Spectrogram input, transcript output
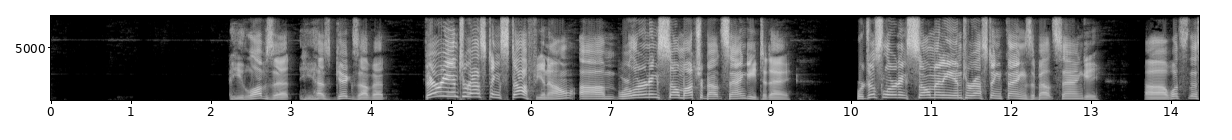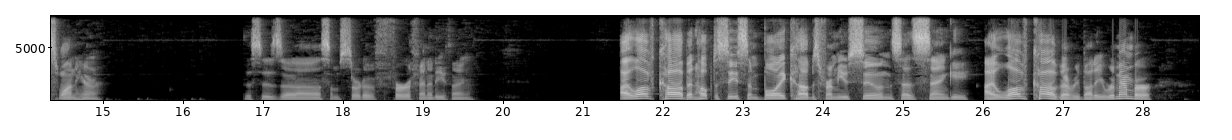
He loves it. He has gigs of it. Very interesting stuff, you know. Um, we're learning so much about Sangie today. We're just learning so many interesting things about Sangie. Uh, what's this one here? This is uh some sort of fur affinity thing. I love Cub and hope to see some boy cubs from you soon, says Sangie. I love Cub, everybody. Remember,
